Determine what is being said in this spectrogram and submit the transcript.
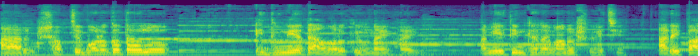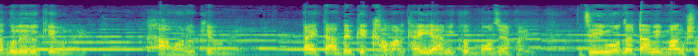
আর সবচেয়ে বড় কথা হলো, এই দুনিয়াতে আমারও কেউ নাই ভাই। আমি এতিমখানায় মানুষ হয়েছি, আর এই পাগলেরও কেউ নাই, আমারও কেউ নাই। তাই তাদেরকে খাবার খাইয়ে আমি খুব মজা পাই। যেই মজাটা আমি মাংস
